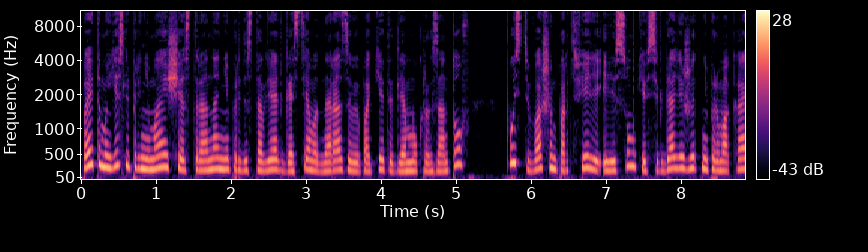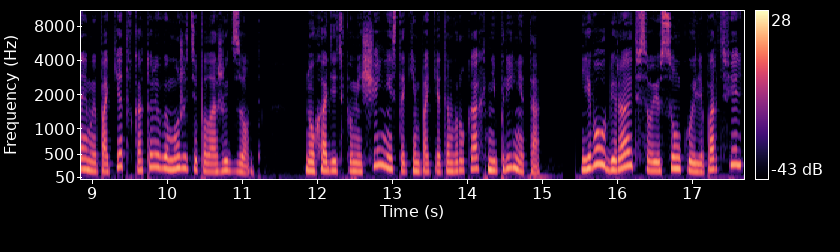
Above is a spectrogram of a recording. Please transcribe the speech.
Поэтому, если принимающая сторона не предоставляет гостям одноразовые пакеты для мокрых зонтов, пусть в вашем портфеле или сумке всегда лежит непромокаемый пакет, в который вы можете положить зонт. Но уходить в помещение с таким пакетом в руках не принято. Его убирают в свою сумку или портфель,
